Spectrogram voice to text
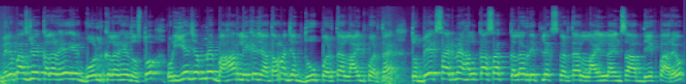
मेरे पास जो कलर है, ये गोल्ड कलर है दोस्तों, और ये जब मैं बाहर लेके जाता हूँ ना, जब धूप पड़ता है लाइट पड़ता है तो बैक साइड में हल्का सा कलर रिफ्लेक्स करता है लाइन लाइन से आप देख पा रहे हो,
